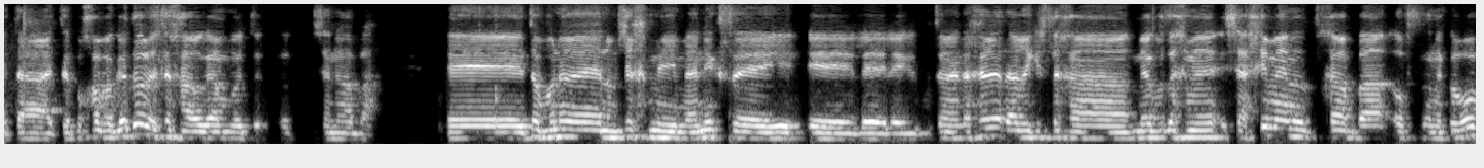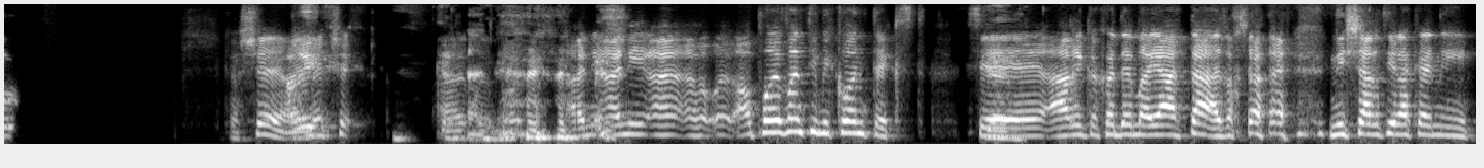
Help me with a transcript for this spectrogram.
את הכוכב הגדול, יש לך גם את השנה הבאה. טוב, בואו נמשיך מהניקס לקבוצה מעניינת אחרת. אריק, יש לך, מי הקבוצה שהכי מעניינת אותך באופסיזון הקרוב? קשה, האמת ש... אני, פה הבנתי מקונטקסט, שאריק הקודם היה אתה, אז עכשיו נשארתי רק אני.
